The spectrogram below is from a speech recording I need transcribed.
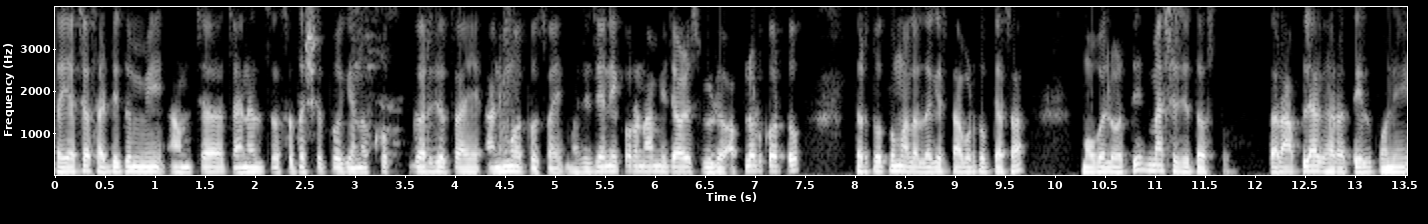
तर याच्यासाठी तुम्ही आमच्या चॅनलचं सदस्यत्व घेणं खूप गरजेचं आहे आणि महत्त्वाचं आहे. म्हणजे जेणेकरून आम्ही ज्यावेळेस व्हिडिओ अपलोड करतो तर तो तुम्हाला लगेच ताबडतोब त्याचा मोबाईलवरती मॅसेज येत असतो. तर आपल्या घरातील कोणी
